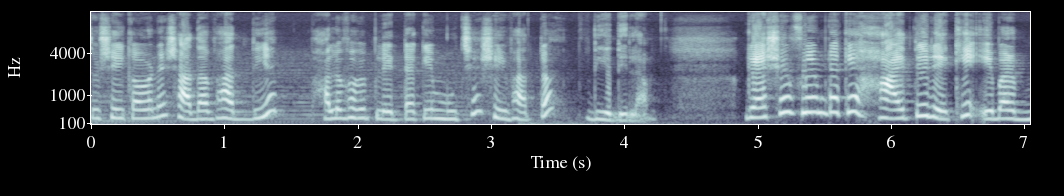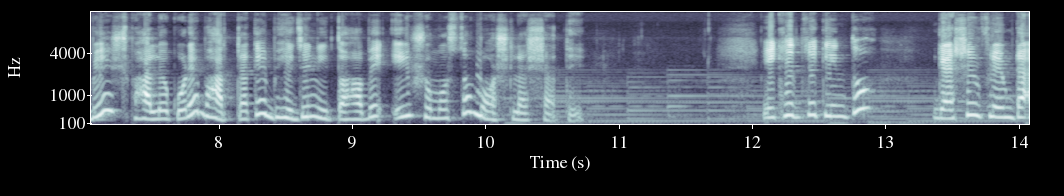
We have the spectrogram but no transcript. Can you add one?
তো সেই কারণে সাদা ভাত দিয়ে ভালোভাবে প্লেটটাকে মুছে সেই ভাতটা দিয়ে দিলাম। গ্যাসের ফ্লেমটাকে হাইতে রেখে এবার বেশ ভালো করে ভাতটাকে ভেজে নিতে হবে এই সমস্ত মশলার সাথে। এক্ষেত্রে কিন্তু গ্যাসের ফ্লেমটা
